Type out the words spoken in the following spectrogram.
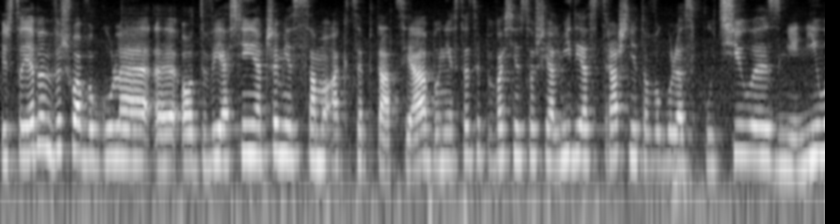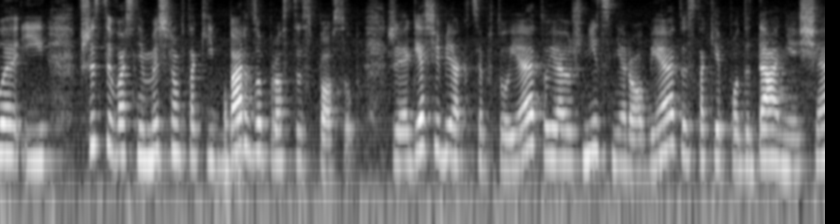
Wiesz co, ja bym wyszła w ogóle e, od wyjaśnienia, czym jest samoakceptacja, bo niestety właśnie social media strasznie to w ogóle spłuciły, zmieniły i wszyscy właśnie myślą w taki bardzo prosty sposób, że jak ja siebie akceptuję, to ja już nic nie robię, to jest takie poddanie się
